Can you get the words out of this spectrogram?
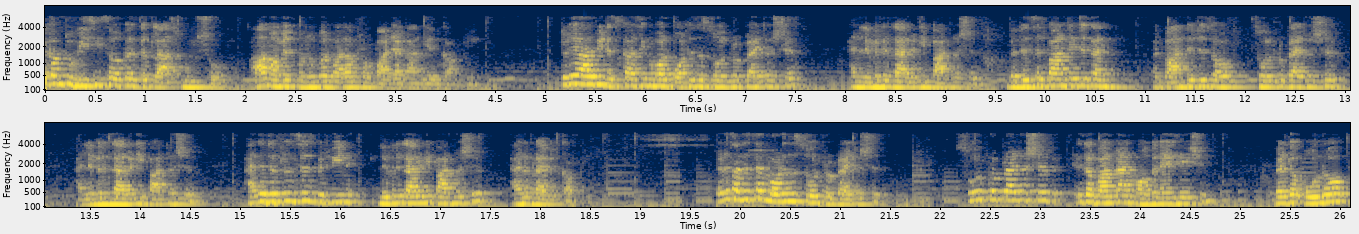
Welcome to VC Circles, the classroom show. I'm Amit Manubarwala from Wadia Ghandy and Company. Today I'll be discussing about what is a sole proprietorship and limited liability partnership, the disadvantages and advantages of sole proprietorship and limited liability partnership, and the differences between limited liability partnership and a private company. Let us understand what is a sole proprietorship. Sole proprietorship is a one-man organization where the owner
